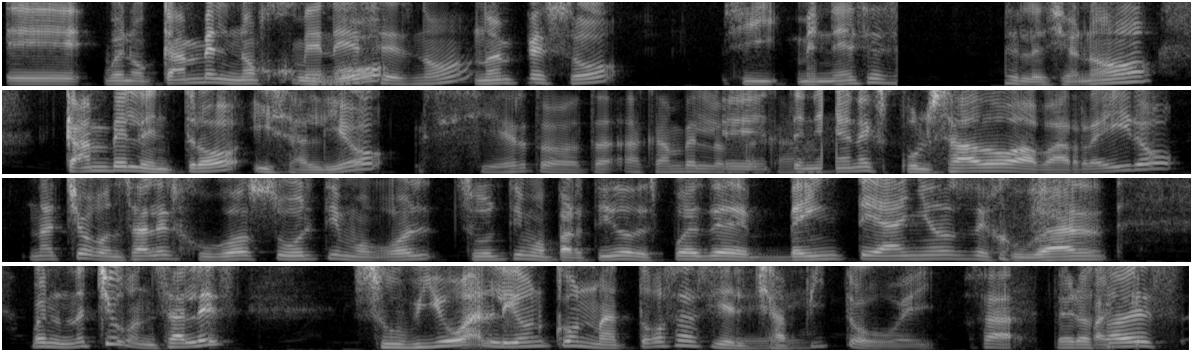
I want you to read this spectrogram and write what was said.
Eh, bueno, Campbell no jugó. Meneses, ¿no? No empezó. Sí, Meneses se lesionó. Campbell entró y salió. Sí, cierto. A Campbell lo eh, Tenían expulsado a Barreiro. Nacho González jugó su último gol, su último partido después de 20 años de jugar. Bueno, Nacho González subió a León con Matosas y el Chapito, güey. O sea, pero sabes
